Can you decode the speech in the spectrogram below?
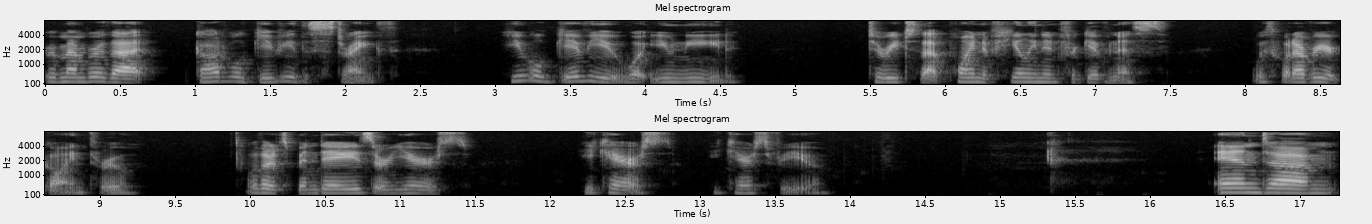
remember that God will give you the strength. He will give you what you need to reach that point of healing and forgiveness with whatever you're going through, whether it's been days or years. He cares. He cares for you. And um,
